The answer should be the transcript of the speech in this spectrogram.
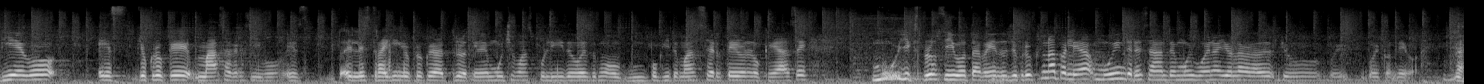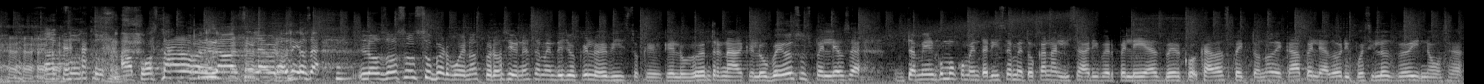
Diego es, yo creo que más agresivo, es, el striking yo creo que lo tiene mucho más pulido, es como un poquito más certero en lo que hace muy explosivo también. Entonces yo creo que es una pelea muy interesante, muy buena. Yo la verdad, yo voy, voy contigo. ¿A poco? Apostado, no, sí, la verdad, sí, o sea, los dos son súper buenos, pero sí, honestamente, yo que lo he visto, que, que, lo veo entrenar, que lo veo en sus peleas, o sea, también como comentarista me toca analizar y ver peleas, ver cada aspecto, ¿no? De cada peleador, y pues sí los veo y no, o sea,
